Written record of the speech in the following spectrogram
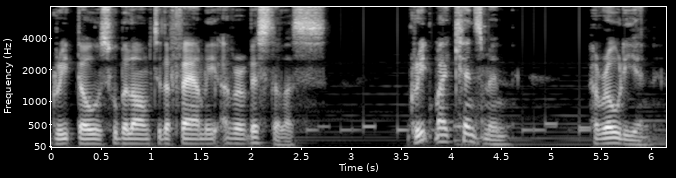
Greet those who belong to the family of Aristobulus Greet my kinsman, Herodion.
